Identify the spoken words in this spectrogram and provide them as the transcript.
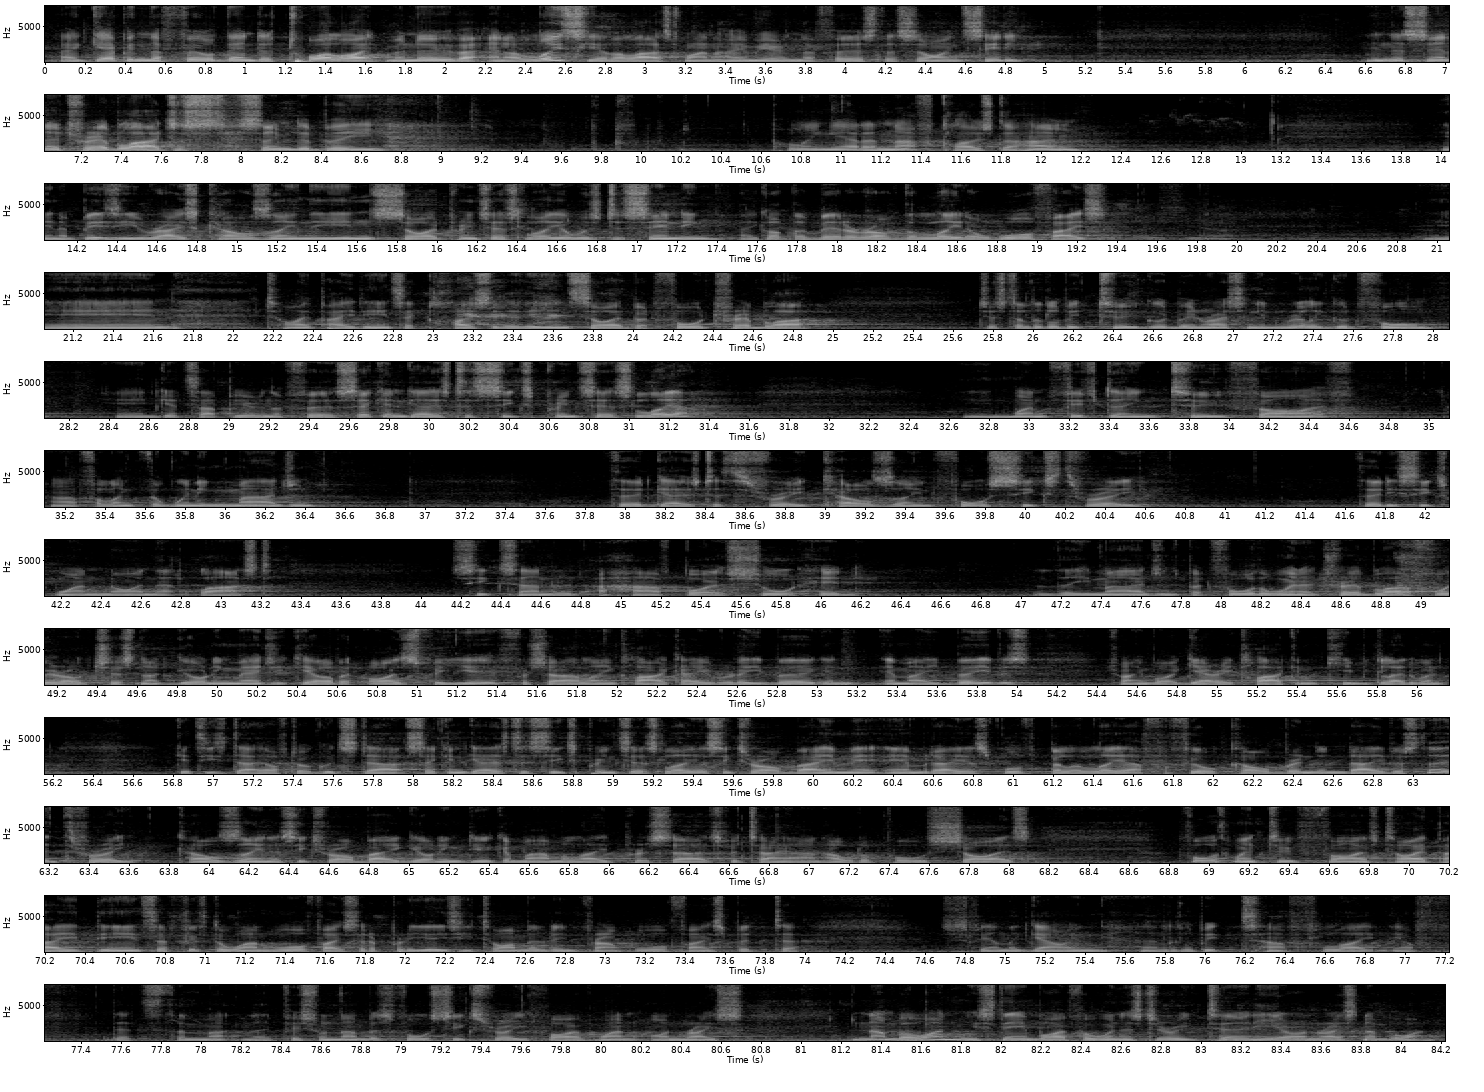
A gap in the field then to Twilight Manoeuvre and Alicia, the last one home here in the first, the Sign City. In the centre, Treblar just seemed to be pulling out enough close to home. In a busy race, Colzine the inside, Princess Leia was descending. They got the better of the leader, Warface. And Taipei Dancer closer to the inside, but for Treblar, just a little bit too good. Been racing in really good form and gets up here in the first. Second goes to six Princess Leia in 115.25, half a length the winning margin. Third goes to three Colzine 463, 36.19 that last 600, a half by a short head the margins. But for the winner, Treblar, four-year-old Chestnut Gelding, Magic Albert, Eyes for You, for Charlene Clark, A. Reberg and M.A. Beavers, trained by Gary Clark and Kim Gladwin gets his day off to a good start. Second goes to six, Princess Leia. Six-year-old Bay, Amadeus Wolf, Bella Leia for Phil Cole, Brendan Davis. Third, three, Cole Zena. Six-year-old Bay gelding Duke of Marmalade Presage for Tayan Holder, Paul Shires. Fourth went to five, Taipei Dancer. Fifth to one, Warface. Had a pretty easy time of it in front, Warface, but uh, just found the going a little bit tough late. Now, that's the, the official numbers, 46351 on race number one. We stand by for winners to return here on race number one.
